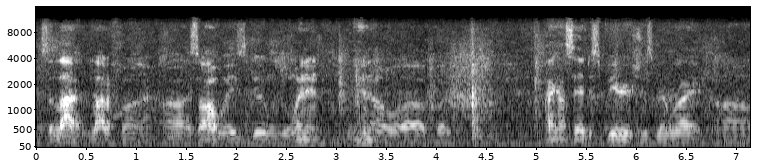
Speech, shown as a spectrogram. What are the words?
it's a lot, a lot of fun. Uh, it's always good when you're winning, you know, uh, but like I said, the spirit's just been right. Um,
